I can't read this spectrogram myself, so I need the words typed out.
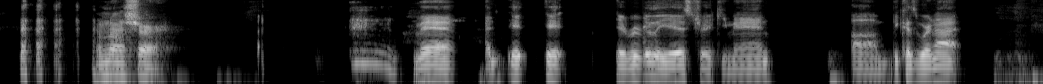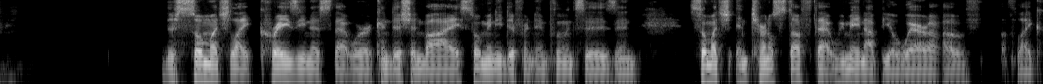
I'm not sure. man it it it really is tricky man um because we're not there's so much like craziness that we're conditioned by so many different influences and so much internal stuff that we may not be aware of of like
